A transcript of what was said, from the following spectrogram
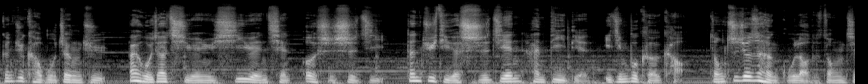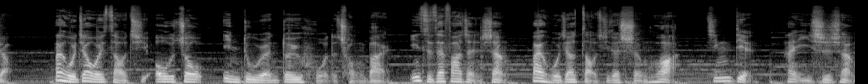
根据考古证据，拜火教起源于西元前二十世纪，但具体的时间和地点已经不可考。总之，就是很古老的宗教。拜火教为早期欧洲印度人对于火的崇拜，因此在发展上，拜火教早期的神话、经典和仪式上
